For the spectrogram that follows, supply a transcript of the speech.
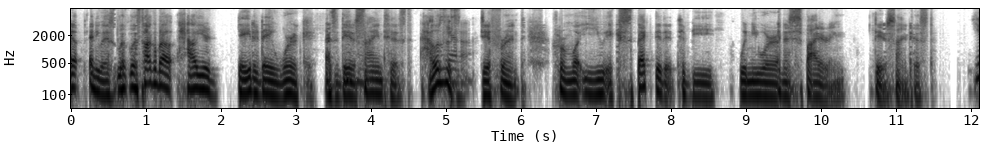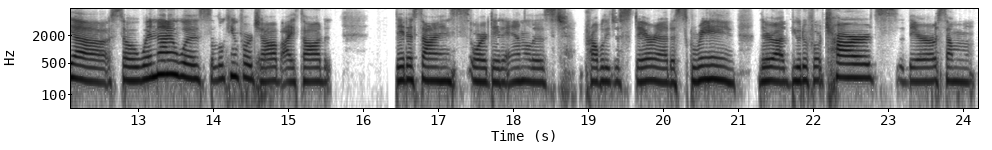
Uh, anyways, let, us talk about how your day to day work as a data mm-hmm. scientist. How is this yeah. different from what you expected it to be when you were an aspiring data scientist? Yeah. So when I was looking for a job, I thought data science or data analyst probably just stare at a screen. There are beautiful charts. There are some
